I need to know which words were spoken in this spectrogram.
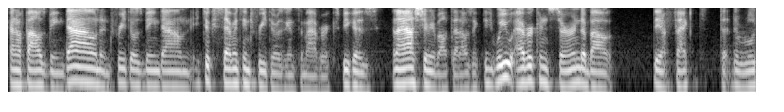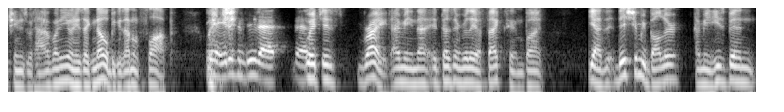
kind of fouls being down and free throws being down. He took 17 free throws against the Mavericks because, and I asked Jimmy about that. I was like, Did, were you ever concerned about the effect that the rule changes would have on you? And he's like, no, because I don't flop. yeah, he Which- doesn't do that. that which is right. I mean, that it doesn't really affect him, but yeah, th- this Jimmy Butler, I mean, he's been,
